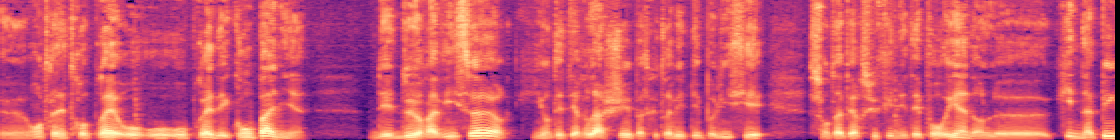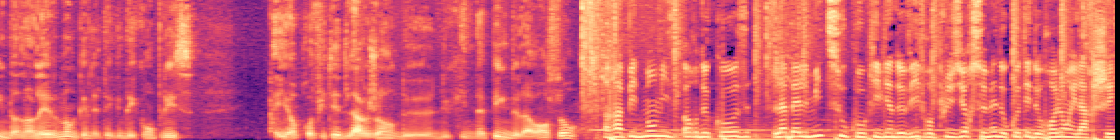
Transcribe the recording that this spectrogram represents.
euh, on traînait trop près au- au- auprès des compagnes des deux ravisseurs qui ont été relâchés parce que très vite les policiers sont aperçus qu'ils n'étaient pour rien dans le kidnapping, dans l'enlèvement, qu'ils n'étaient que des complices ayant profité de l'argent du kidnapping, de la rançon. Rapidement mise hors de cause, la belle Mitsuko, qui vient de vivre plusieurs semaines aux côtés de Roland et Larcher,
